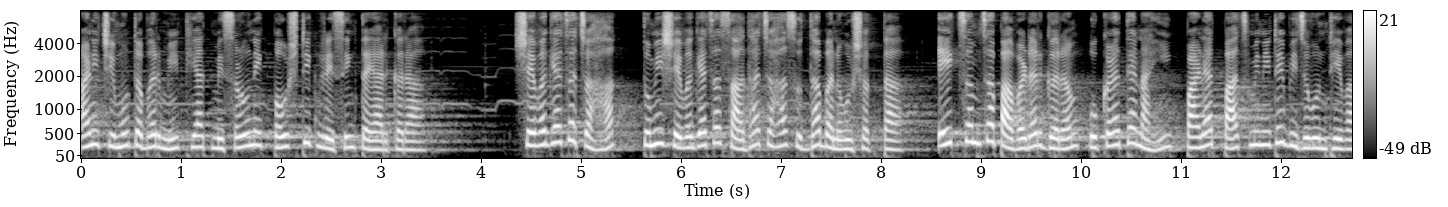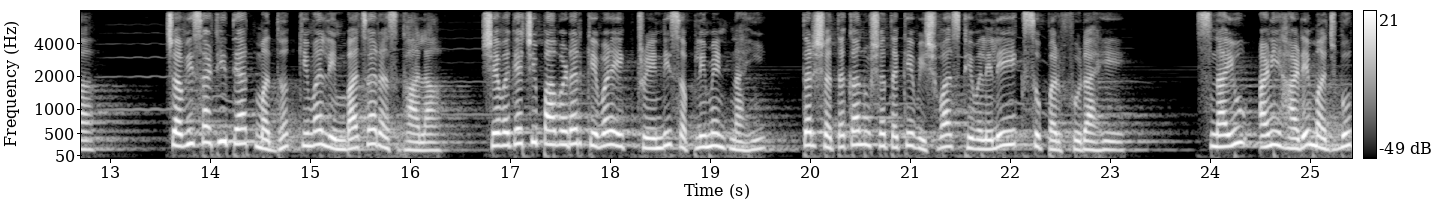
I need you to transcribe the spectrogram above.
आणि चिमूटभर मीठ यात मिसळून एक पौष्टिक ड्रेसिंग तयार करा. शेवग्याचा चहा तुम्ही शेवग्याचा साधा चहा सुद्धा बनवू शकता. एक चमचा पावडर गरम उकळत्या नाही पाण्यात पाच मिनिटे भिजवून ठेवा. चवीसाठी त्यात मधक किंवा लिंबाचा रस घाला. शेवग्याची पावडर केवळ एक ट्रेंडी सप्लिमेंट नाही तर शतकानुशतके विश्वास ठेवलेले एक सुपरफूड आहे. स्नायू आणि हाडे मजबूत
